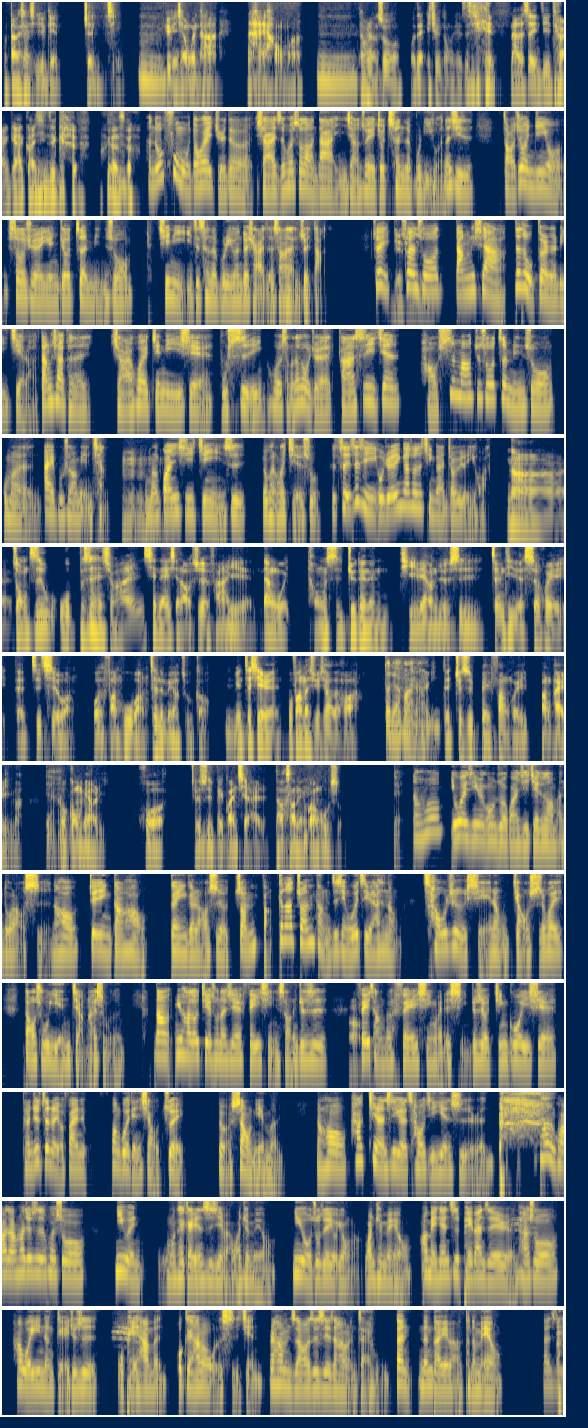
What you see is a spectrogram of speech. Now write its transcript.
我当下其实有点震惊，嗯，有点想问他。那还好吗？嗯，但我想说，我在一群同学之间拿着摄影机，突然跟他关心这个，我想说、嗯，很多父母都会觉得小孩子会受到很大的影响，所以就撑着不离婚。那其实早就已经有社会学研究证明说，其实你一直撑着不离婚，对小孩子的伤害是最大的。所以虽然说当下，这是我个人的理解啦，当下可能小孩会经历一些不适应或者什么，但是我觉得反而是一件。好事吗？就说证明说我们爱不需要勉强，嗯，我们的关系经营是有可能会结束。这这己我觉得应该算是情感教育的一环。那总之，我不是很喜欢现在一些老师的发言，但我同时绝对能体谅，就是整体的社会的支持网或防护网真的没有足够，嗯，因为这些人不放在学校的话，到底要放在哪里？对，就是被放回帮派里嘛，对啊，或公庙里，或就是被关起来了，到少年观护所。对，然后因为是因为工作关系接触到蛮多老师，然后最近刚好跟一个老师有专访，跟他专访之前，我一直以为他是那种超热血那种教师，会到处演讲还是什么的。那因为他都接触那些飞行少年，就是非常的非行为的行，就是有经过一些可能就真的有犯犯过一点小罪的少年们。然后他竟然是一个超级厌世的人，他很夸张，他就是会说：“你以为我们可以改变世界吗？完全没有。”你以为我做这些有用吗？完全没有。他每天是陪伴这些人。他说他唯一能给就是我陪他们，我给他们我的时间，让他们知道这世界上还有人在乎。但能改变吗？可能没有。但是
